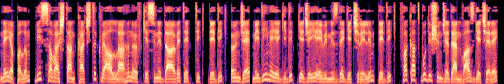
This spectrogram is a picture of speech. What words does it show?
ne yapalım, biz savaştan kaçtık ve Allah'ın öfkesini davet ettik, dedik, önce, Medine'ye gidip geceyi evimizde geçirelim, dedik, fakat bu düşünceden vazgeçerek,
